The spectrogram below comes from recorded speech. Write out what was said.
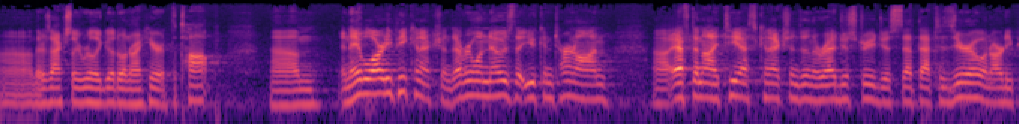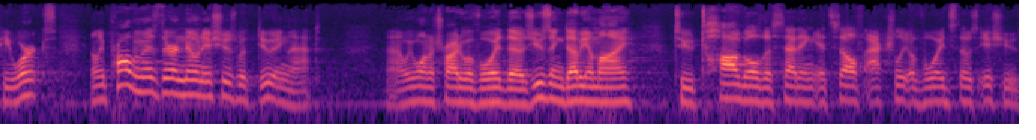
uh, there's actually a really good one right here at the top. Um, enable RDP connections. Everyone knows that you can turn on uh, fDenyTSConnections in the registry. Just set that to zero and RDP works. The only problem is there are known issues with doing that. Uh, we want to try to avoid those. Using WMI to toggle the setting itself actually avoids those issues.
